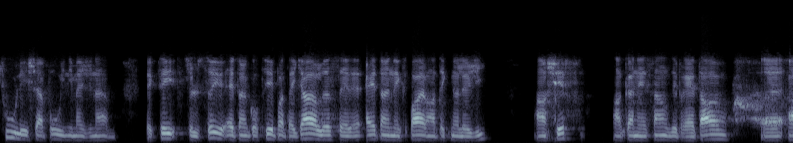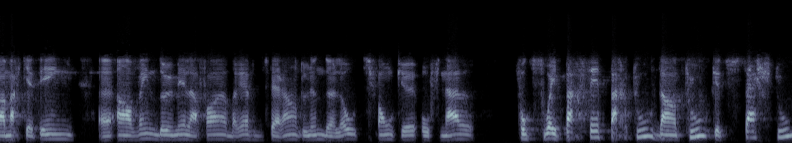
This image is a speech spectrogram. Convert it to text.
tous les chapeaux inimaginables. Tu le sais, être un courtier hypothécaire, c'est être un expert en technologie, en chiffres, en connaissance des prêteurs, euh, en marketing, euh, en 22 000 affaires, bref, différentes l'une de l'autre, qui font qu'au final, faut que tu sois parfait partout, dans tout, que tu saches tout,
